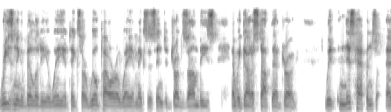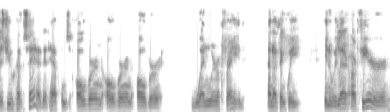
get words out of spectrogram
reasoning ability away. It takes our willpower away. It makes us into drug zombies, and we got to stop that drug. we, and this happens, as you have said, it happens over and over and over when we're afraid. And I think we, you know, we let our fear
